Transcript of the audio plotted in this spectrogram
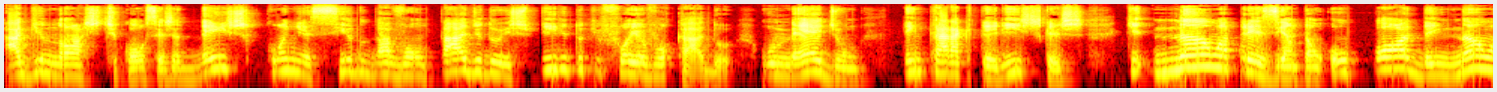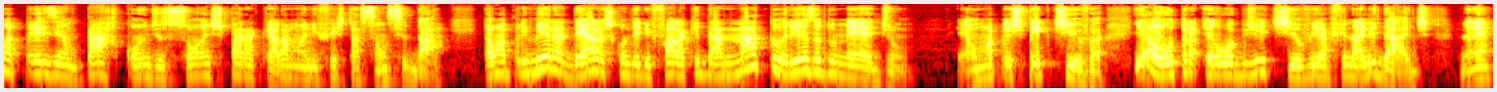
agnóstico, ou seja, desconhecido da vontade do espírito que foi evocado. O médium tem características que não apresentam ou podem não apresentar condições para aquela manifestação se dar. Então, a primeira delas, quando ele fala aqui da natureza do médium, é uma perspectiva, e a outra é o objetivo e a finalidade, né?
